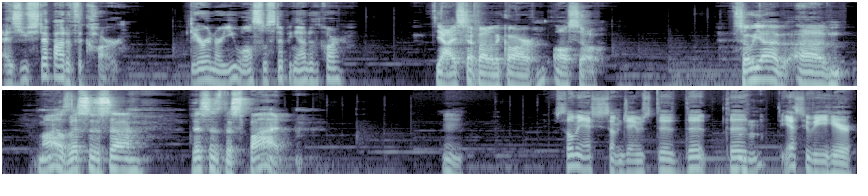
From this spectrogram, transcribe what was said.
As you step out of the car, Darren, are you also stepping out of the car? Yeah, I step out of the car also. So yeah, um, Miles, this is uh, this is the spot. So let me ask you something, James. Did the the, Mhm. the SUV here?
